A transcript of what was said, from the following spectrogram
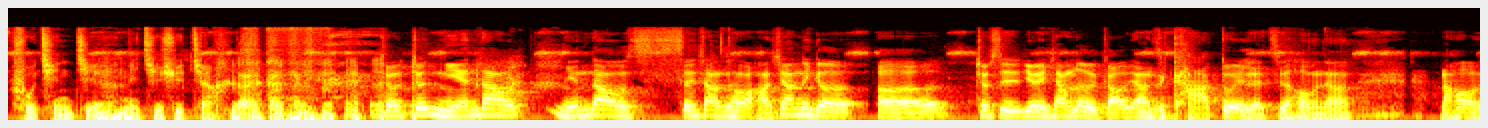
父亲节，嗯、你继续讲。对对对，就就粘到粘到身上之后，好像那个呃，就是有点像乐高这样子卡对了之后呢，然后。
